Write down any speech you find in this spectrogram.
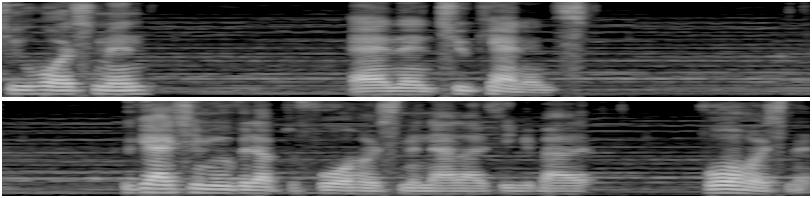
two horsemen, and then two cannons. We can actually move it up to four horsemen now that I think about it. Four horsemen.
